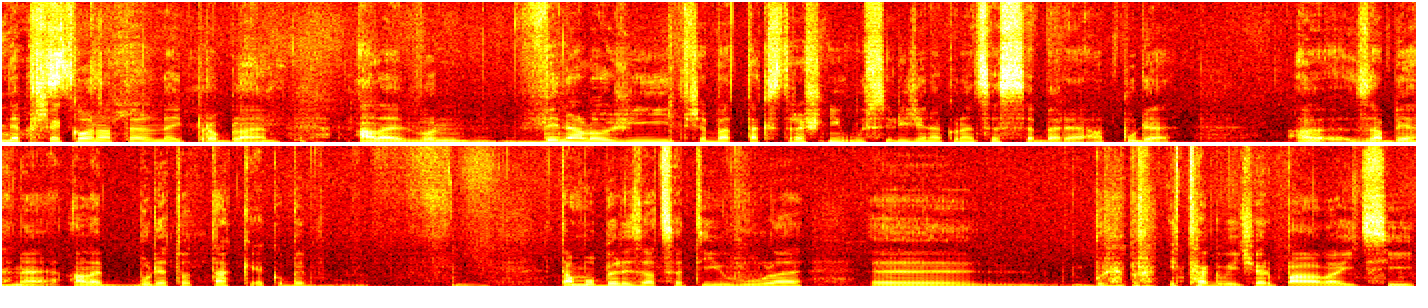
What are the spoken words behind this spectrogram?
nepřekonatelný problém, ale on vynaloží třeba tak strašný úsilí, že nakonec se sebere a půjde a zaběhne, ale bude to tak, jakoby ta mobilizace té vůle e, bude pro ně tak vyčerpávající,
